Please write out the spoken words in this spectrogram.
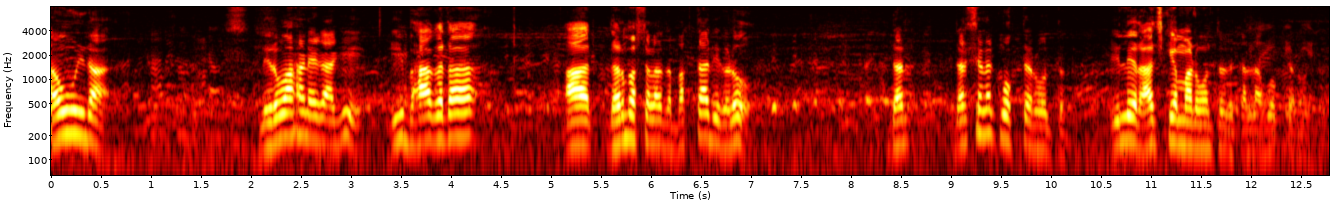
ನೋವಿನ ನಿರ್ವಹಣೆಗಾಗಿ ಈ ಭಾಗದ ಆ ಧರ್ಮಸ್ಥಳದ ಭಕ್ತಾದಿಗಳು ದರ್, ದರ್ಶನಕ್ಕೆ ಹೋಗ್ತಾ ಇರುವಂಥದ್ದು. ಇಲ್ಲಿ ರಾಜಕೀಯ ಮಾಡುವಂಥದ್ದಕ್ಕೆಲ್ಲ ಹೋಗ್ತಾ ಇರುವಂಥದ್ದು.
